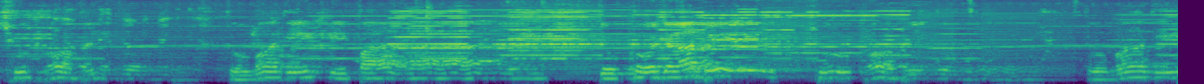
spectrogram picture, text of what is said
সুখ হবে। তোমারই কৃপা দুঃখ যাবে সুখ হবে তোমাদের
